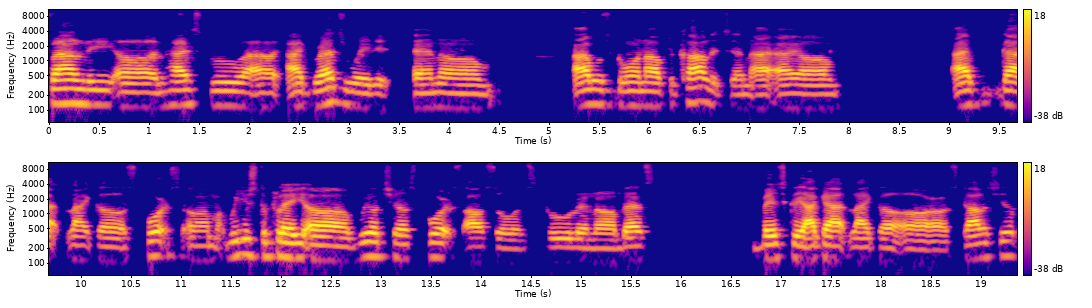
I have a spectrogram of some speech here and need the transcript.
finally uh, in high school, I, I graduated and um, I was going off to college and I, I um, I got like uh sports. Um, we used to play uh wheelchair sports also in school, and um that's basically I got like a, a scholarship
